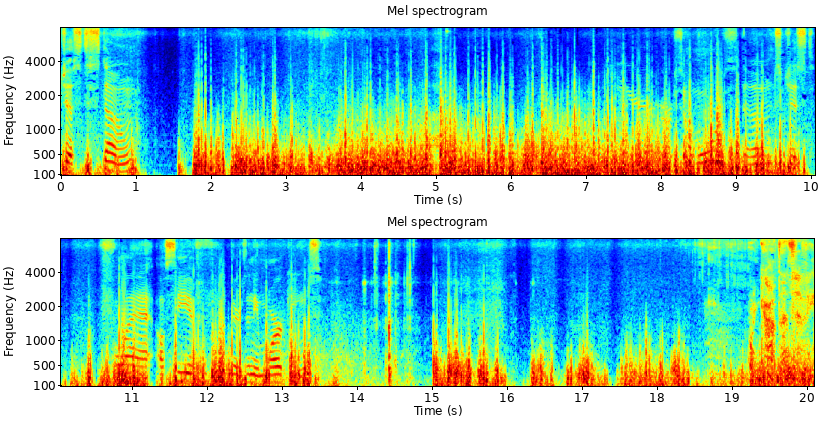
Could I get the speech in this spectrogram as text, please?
just stone. Here are some more stones, just flat. I'll see if there's any markings. Oh my god, that's heavy.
